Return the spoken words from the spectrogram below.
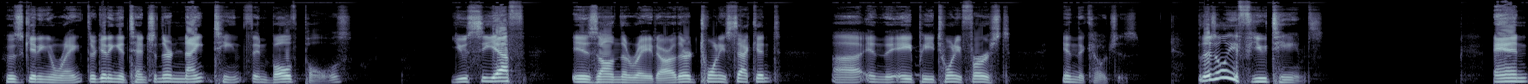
who's getting ranked. They're getting attention. They're 19th in both polls. UCF is on the radar. They're 22nd uh, in the AP, 21st in the coaches. But there's only a few teams. And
